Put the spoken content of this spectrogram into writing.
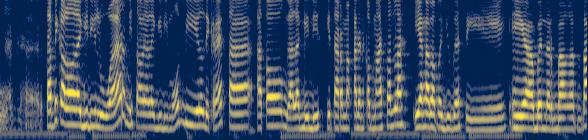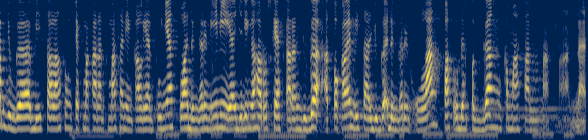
Benar-benar. Tapi kalau lagi di luar, misalnya lagi di mobil, di kereta, atau nggak lagi di sekitar makanan kemasan lah, ya nggak apa-apa juga sih. Iya, bener banget. Ntar juga bisa langsung cek makanan kemasan yang kalian punya setelah dengerin ini ya. Jadi nggak harus kayak sekarang juga, atau kalian bisa juga dengerin ulang pas udah pegang kemasan makanan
